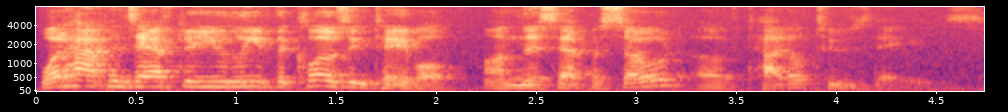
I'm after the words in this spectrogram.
What happens after you leave the closing table on this episode of Title Tuesdays?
